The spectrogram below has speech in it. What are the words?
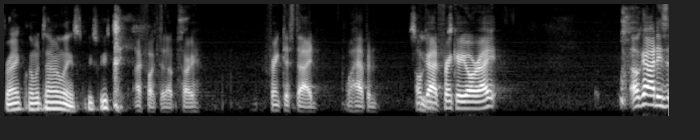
Frank Clementine Links. Squeeze, squeeze. I fucked it up. Sorry. Frank just died. What happened? oh God, me. Frank, are you all right? Oh God, he's.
